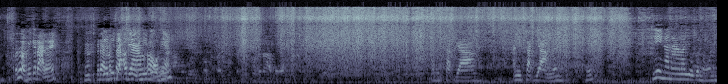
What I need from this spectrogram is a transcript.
ๆแล้วถอนมีกระดาษไหมฮะกระดาษมาซักยางออกเนี่ยอันนี้สับยาง อันนี้สับยางเลยนี่เฮ้ยนี่นานามาอยู่กับหนูนี่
